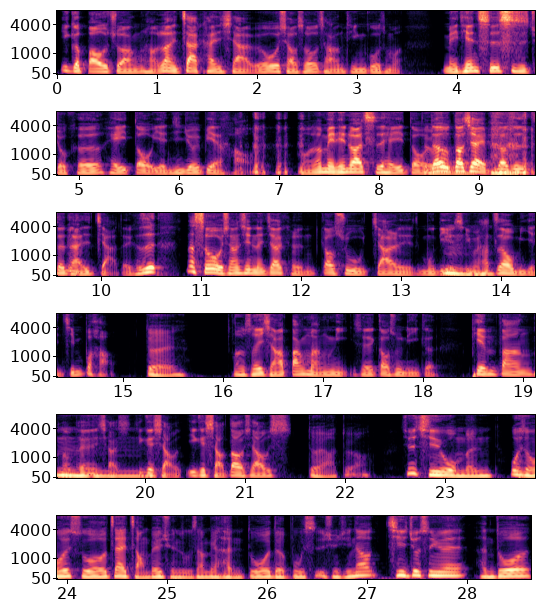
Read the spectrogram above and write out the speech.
一个包装，好让你乍看一下。比如我小时候常常听过什么，每天吃四十九颗黑豆，眼睛就会变好。哦，然后每天都在吃黑豆，但是我到现在也不知道这是真的还是假的。可是那时候我相信人家可能告诉家人的目的也是因为他知道我们眼睛不好。对，哦，所以想要帮忙你，所以告诉你一个偏方，可能小一个小一个小道消息。对啊，对啊。就其实我们为什么会说在长辈群组上面很多的不实讯息？那其实就是因为很多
